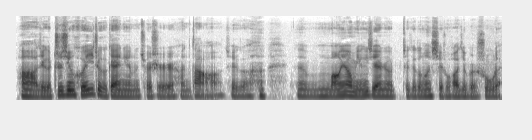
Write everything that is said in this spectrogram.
啊，这个知行合一这个概念呢，确实很大哈。这个。嗯，王阳明先生这个都能写出好几本书来，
